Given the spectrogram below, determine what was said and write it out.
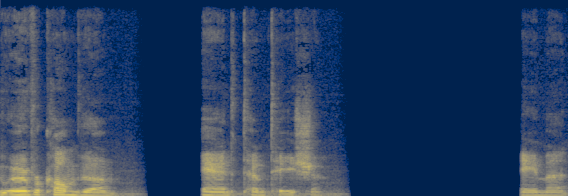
to overcome them and temptation. Amen.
